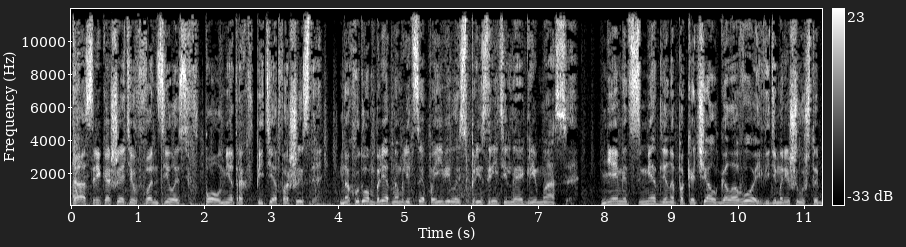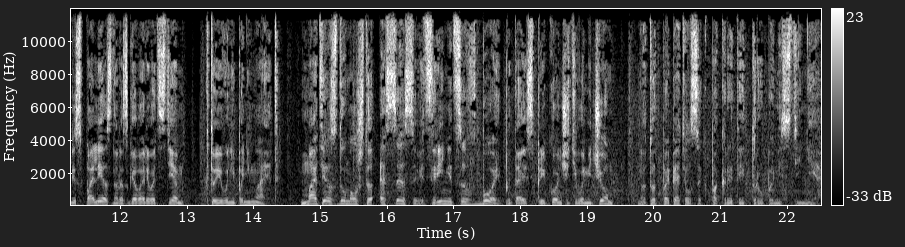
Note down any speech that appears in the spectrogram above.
Та, срикошетив, вонзилась в пол метрах в пяти от фашиста. На худом бледном лице появилась презрительная гримаса. Немец медленно покачал головой, видимо, решил, что бесполезно разговаривать с тем, кто его не понимает. Матиас думал, что эсэсовец ринется в бой, пытаясь прикончить его мечом, но тот попятился к покрытой трупами стене.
